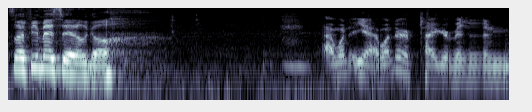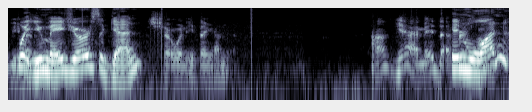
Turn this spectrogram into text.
So if you miss it, it'll go. I wonder. Yeah, I wonder if Tiger Vision. Would Wait, you made yours again? show anything on. That? Huh? Yeah, I made that. In first one?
